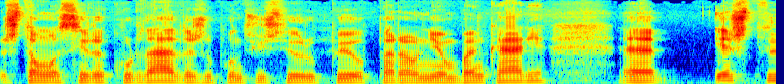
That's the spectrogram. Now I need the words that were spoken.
estão a ser acordadas do ponto de vista europeu para a União Bancária. este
